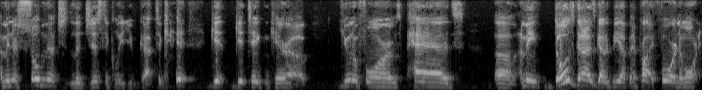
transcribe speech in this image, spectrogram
I mean, there's so much logistically you've got to get get get taken care of. Uniforms, pads. Uh, I mean, those guys got to be up at probably four in the morning,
